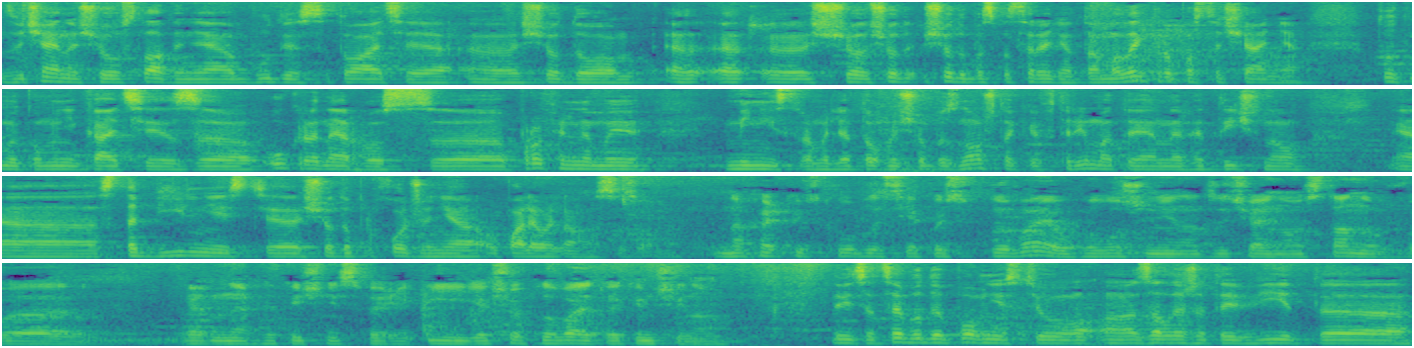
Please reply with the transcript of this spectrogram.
Звичайно, що ускладнення буде ситуація е, щодо е, е, що- щодо щодо безпосередньо там електропостачання. Тут ми комунікації з Укренерго з профільними міністрами для того, щоб знову ж таки втримати енергетичну стабільність щодо проходження опалювального сезону. На Харківську область якось впливає оголошення надзвичайного стану в енергетичній сфері? І якщо впливає, то яким чином? Дивіться, це буде повністю е, залежати від е,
